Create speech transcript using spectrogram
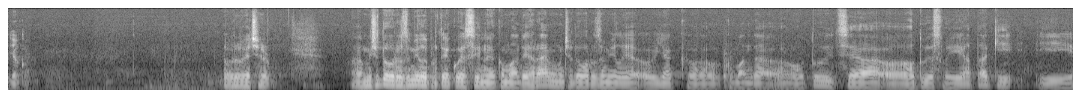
Дякую. Добрий вечір. Е, Ми чудово розуміли, проти якої сильної команди граємо. Ми чудово розуміли, як команда готується, готує свої атаки і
